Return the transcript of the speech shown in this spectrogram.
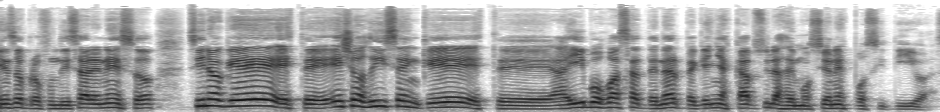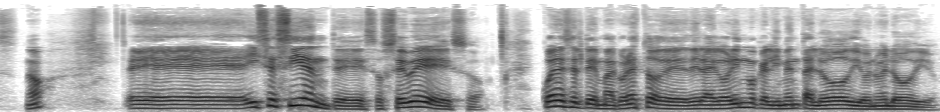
pienso profundizar en eso, sino que este, ellos dicen que este, ahí vos vas a tener pequeñas cápsulas de emociones positivas, ¿no? Eh, y se siente eso, se ve eso. ¿Cuál es el tema con esto de- del algoritmo que alimenta el odio o no el odio?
